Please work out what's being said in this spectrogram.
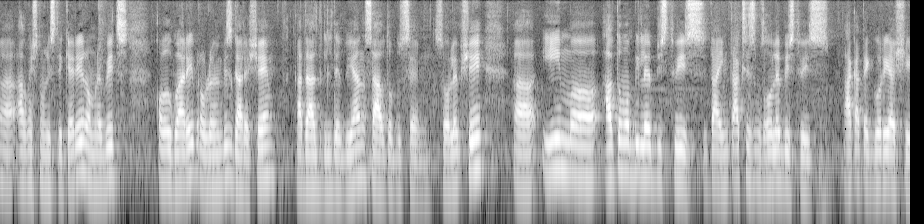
აღნიშნული სტიკერი, რომლებიც ყოველგვარი პრობლემების გარეშე გადაადგილდებიან საავტობუსე ზოლებში. იმ ავტომობილებისთვის და იმ ტაქსის მძღოლებისთვის ა კატეგორიაში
